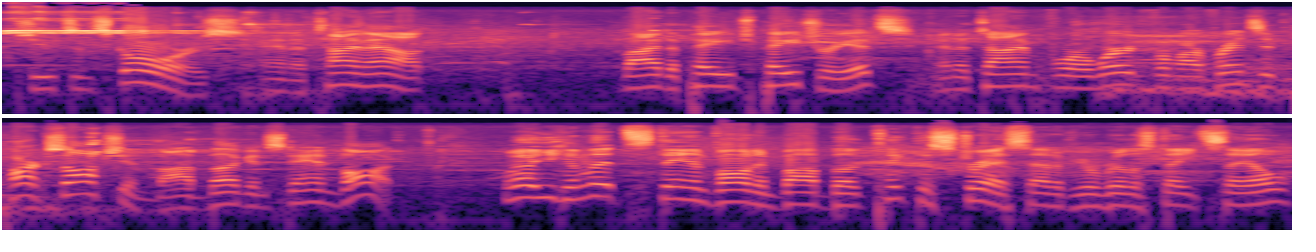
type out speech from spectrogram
shoots and scores. And a timeout by the Page Patriots. And a time for a word from our friends at Parks Auction, Bob Bug and Stan Vaught. Well, you can let Stan Vaught and Bob Bug take the stress out of your real estate sale.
